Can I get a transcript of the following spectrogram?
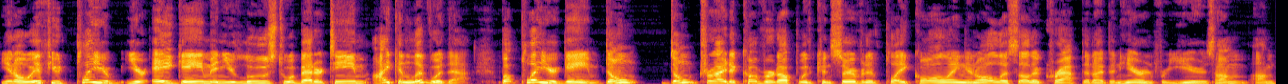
you know, if you play your, your A game and you lose to a better team, I can live with that. But play your game. Don't don't try to cover it up with conservative play calling and all this other crap that I've been hearing for years. I'm I'm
